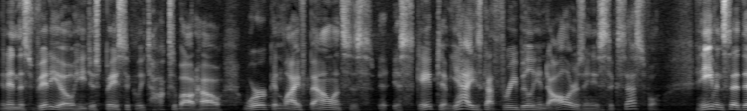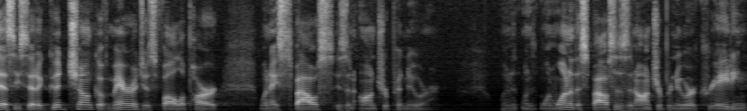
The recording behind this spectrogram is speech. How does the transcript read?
And in this video, he just basically talks about how work and life balance has escaped him. Yeah, he's got $3 billion and he's successful. And he even said this he said, A good chunk of marriages fall apart when a spouse is an entrepreneur. When, when, when one of the spouses is an entrepreneur creating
